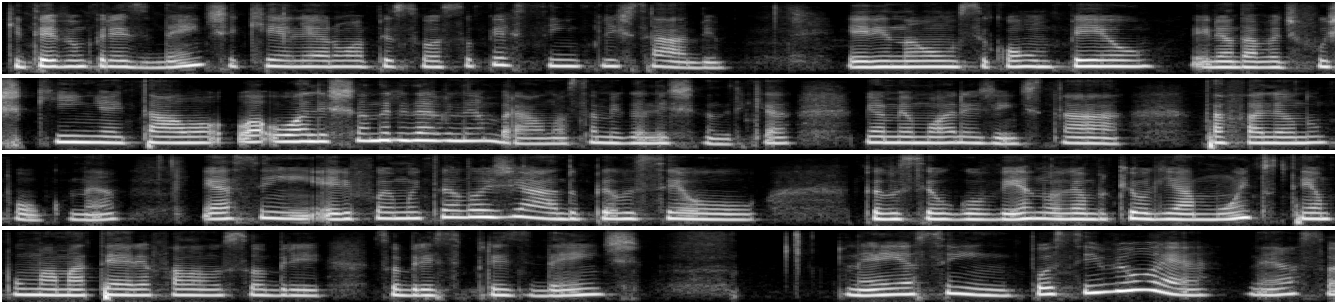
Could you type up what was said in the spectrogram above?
que teve um presidente que ele era uma pessoa super simples, sabe? Ele não se corrompeu, ele andava de fusquinha e tal. O, o Alexandre deve lembrar, o nosso amigo Alexandre, que a minha memória, gente, tá, tá falhando um pouco, né? E assim, ele foi muito elogiado pelo seu pelo seu governo. Eu lembro que eu li há muito tempo uma matéria falando sobre, sobre esse presidente. Né? E assim, possível é, né? Só,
